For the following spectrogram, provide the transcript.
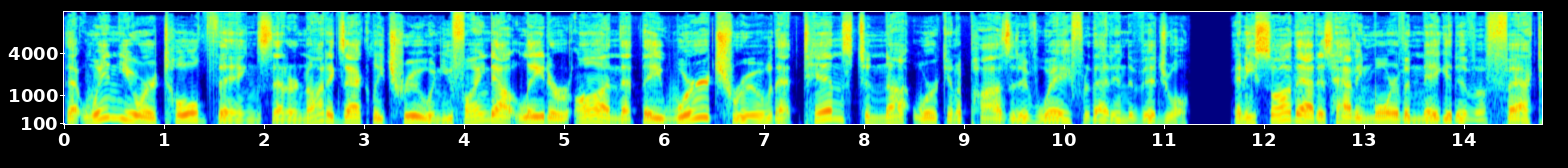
that when you are told things that are not exactly true and you find out later on that they were true, that tends to not work in a positive way for that individual. And he saw that as having more of a negative effect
